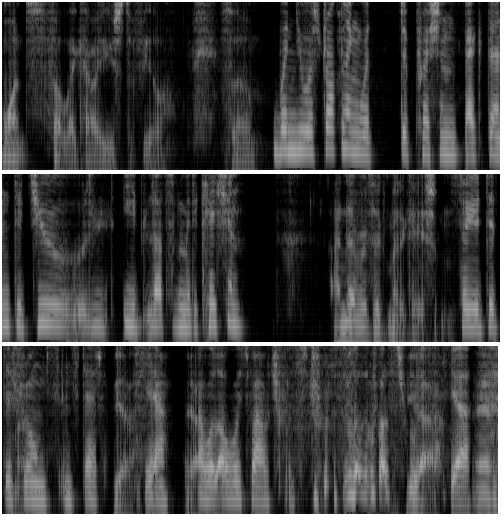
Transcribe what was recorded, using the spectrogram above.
once felt like how I used to feel. So When you were struggling with depression back then, did you eat lots of medication? I never took medication. So you did the shrooms instead? Yes. Yeah. Yeah. I will always vouch for the shrooms. For, for shrooms. Yeah. Yeah. And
